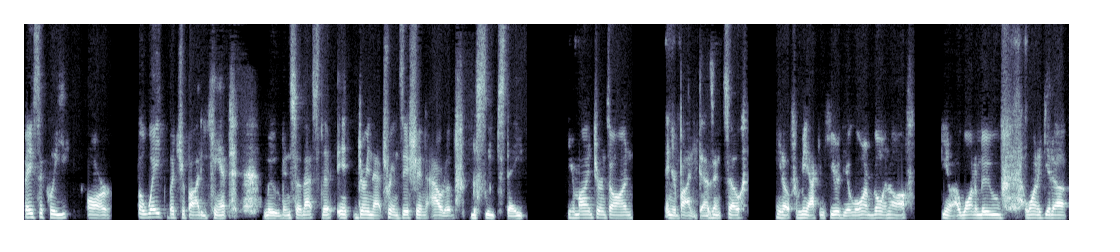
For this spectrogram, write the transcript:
basically are awake, but your body can't move, and so that's the it, during that transition out of the sleep state. your mind turns on and your body doesn't. So, you know, for me, I can hear the alarm going off. You know, I want to move, I want to get up,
